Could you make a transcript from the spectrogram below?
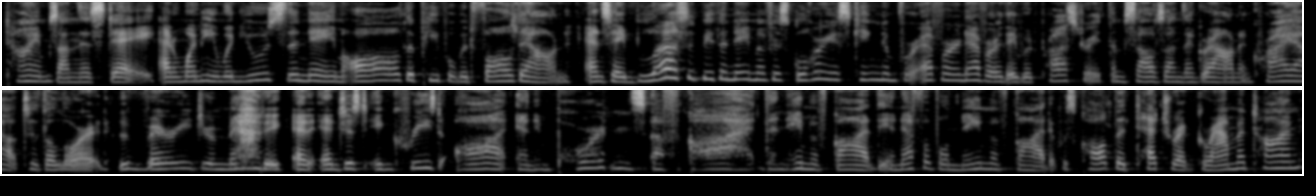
times on this day. And when he would use the name, all the people would fall down and say, Blessed be the name of his glorious kingdom forever and ever. They would prostrate themselves on the ground and cry out to the Lord. Very dramatic and, and just increased awe and importance of God, the name of God, the ineffable name of God. It was called the Tetragrammaton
